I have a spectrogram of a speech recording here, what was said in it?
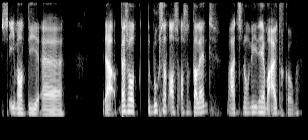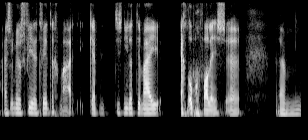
is iemand die ja, best wel te boek staat als, als een talent. Maar het is nog niet helemaal uitgekomen. Hij is inmiddels 24, maar ik heb, het is niet dat hij mij echt opgevallen is. Eh, ehm,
